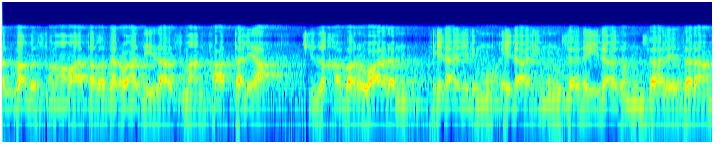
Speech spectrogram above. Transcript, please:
اسباب السماوات غ دروازې د اسمان فاتلیا چې زه خبر والم الہ علم الہ موسی د الہ د موسی علی السلام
